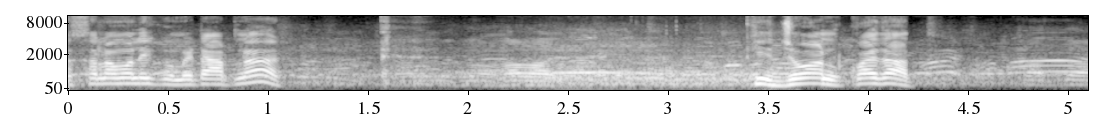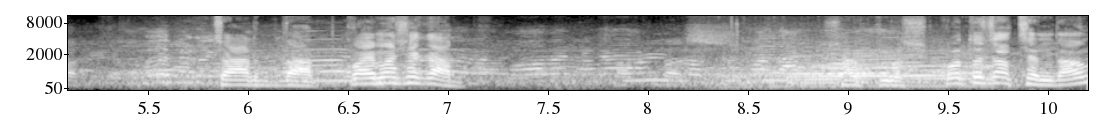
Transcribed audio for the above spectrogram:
আসসালামু আলাইকুম, এটা আপনার? কি, জোয়ান, কয় দাঁত? চার দাঁত। কয় মাসে কাপ সাত মাস। কত চাচ্ছেন দাম?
